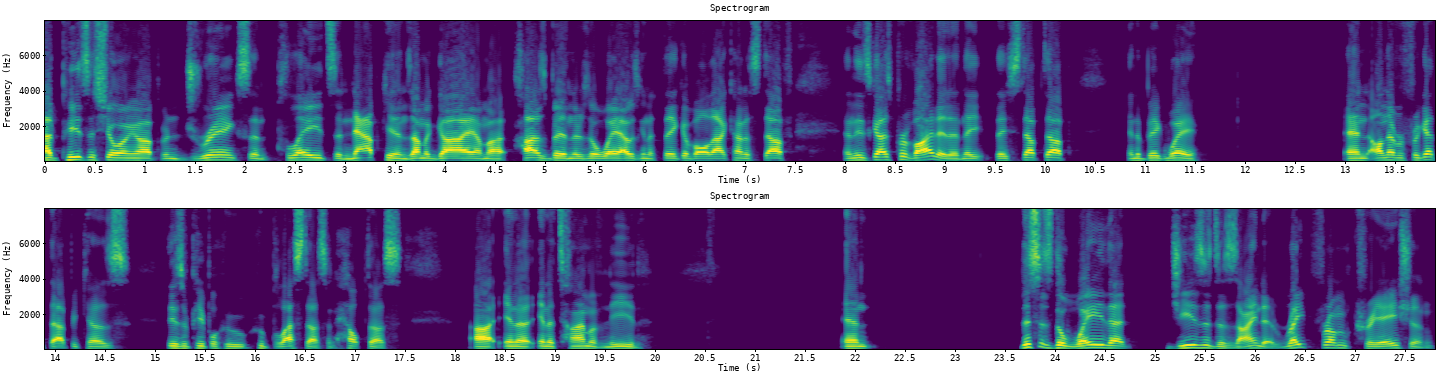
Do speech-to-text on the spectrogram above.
had pizza showing up and drinks and plates and napkins. I'm a guy, I'm a husband. There's no way I was going to think of all that kind of stuff. And these guys provided and they, they stepped up in a big way. And I'll never forget that because these are people who, who blessed us and helped us uh, in, a, in a time of need. And this is the way that Jesus designed it right from creation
